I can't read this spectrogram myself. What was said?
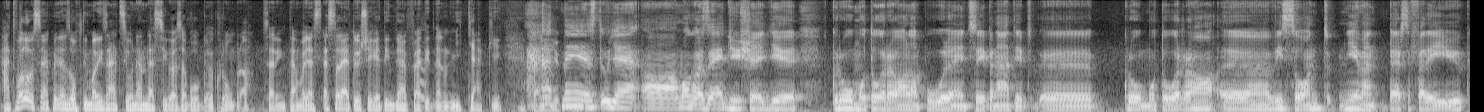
Hát valószínűleg, hogy az optimalizáció nem lesz igaz a Google Chrome-ra, szerintem, vagy ezt, ezt a lehetőséget így nem feltétlenül nyitják ki. Hát nézd, ugye a maga az Edge is egy Chrome motorra alapul, egy szépen átírt Chrome motorra, viszont nyilván persze feléjük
